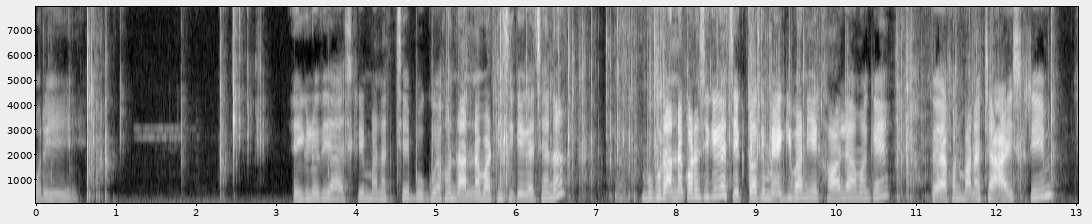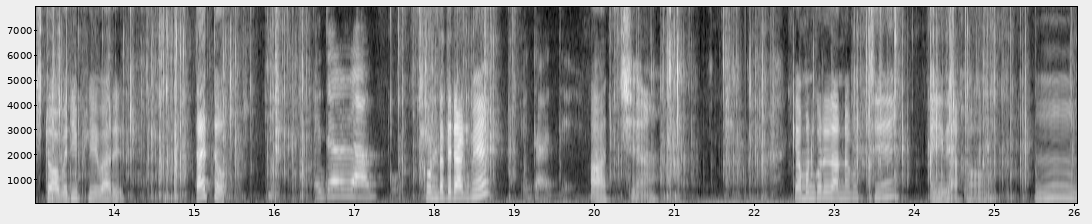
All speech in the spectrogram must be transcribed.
ওরে। এইগুলো দিয়ে আইসক্রিম বানাচ্ছে। বুগু এখন রান্না বাটি শিখে গেছে না? বুগু রান্না করা শিখে গেছে? একটু আগে ম্যাগি বানিয়ে খাওয়ালে আমাকে। তো এখন বানাচ্ছে আইসক্রিম স্ট্রবেরি ফ্লেভারের। তাই তো? এটা কোনটাতে রাখবে? আচ্ছা। কেমন করে রান্না করছে? এই দেখো। হুম।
